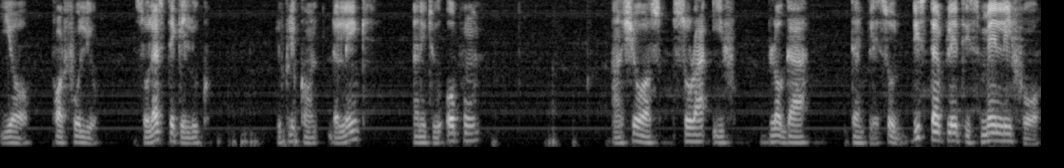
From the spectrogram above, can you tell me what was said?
your portfolio. So let's take a look. You click on the link and it will open and show us Sora Eve blogger template. So this template is mainly for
